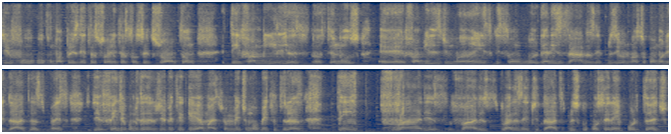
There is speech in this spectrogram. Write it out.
divulga ou como apresenta sua orientação sexual. Então, tem famílias, nós temos é, famílias de mães que são organizadas, inclusive na nossa comunidade, das mães que defendem a comunidade LGBTQIA, principalmente o movimento trans, tem várias, várias, várias entidades, por isso que o conselho é importante.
